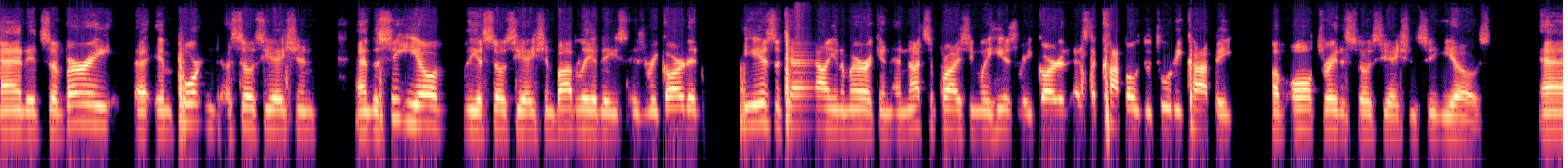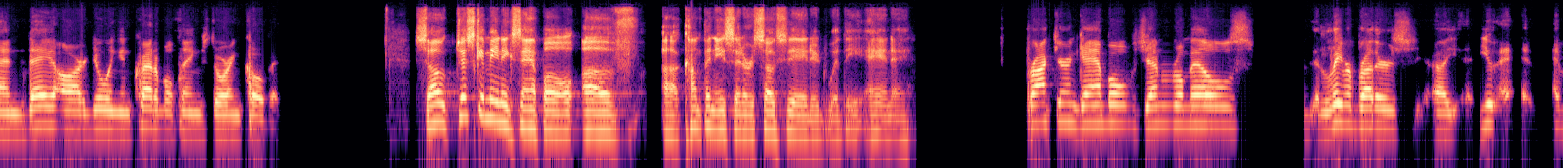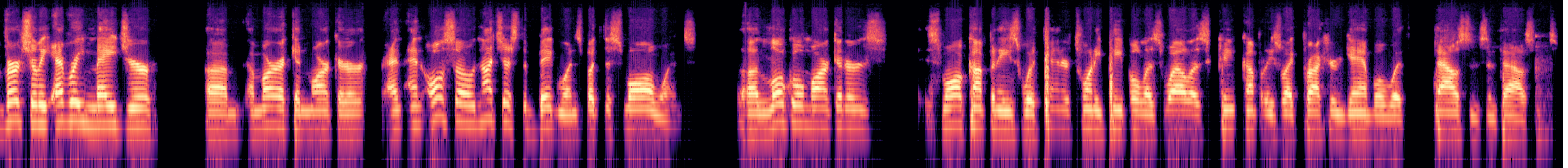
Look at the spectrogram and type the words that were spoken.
And it's a very uh, important association. And the CEO of the association, Bob Liodice, is regarded. He is Italian American, and not surprisingly, he is regarded as the capo di tutti capi of all trade association CEOs and they are doing incredible things during COVID. So, just give me an example of uh, companies that are associated with the ANA. Procter and Gamble, General Mills, Lever Brothers, uh, you eh, virtually every major um, American marketer, and and also not just the big ones, but the small ones, uh, local marketers, small companies with 10 or 20 people as well as companies like procter and gamble with thousands and thousands.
